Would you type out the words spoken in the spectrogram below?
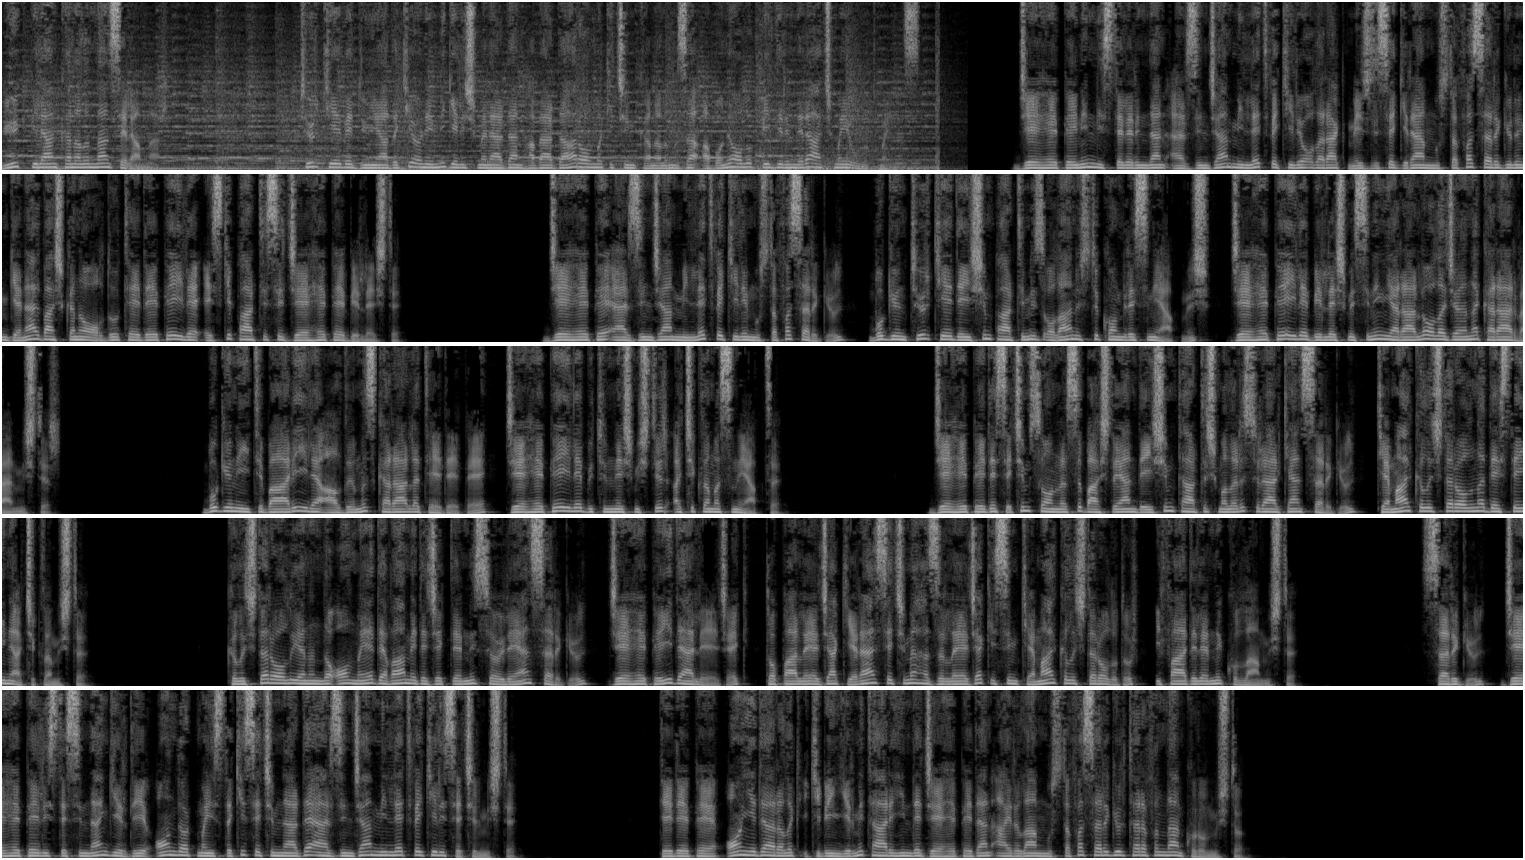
Büyük Plan kanalından selamlar. Türkiye ve dünyadaki önemli gelişmelerden haberdar olmak için kanalımıza abone olup bildirimleri açmayı unutmayınız. CHP'nin listelerinden Erzincan milletvekili olarak meclise giren Mustafa Sarıgül'ün genel başkanı olduğu TDP ile eski partisi CHP birleşti. CHP Erzincan Milletvekili Mustafa Sarıgül, bugün Türkiye Değişim Partimiz olağanüstü kongresini yapmış, CHP ile birleşmesinin yararlı olacağına karar vermiştir. Bugün itibariyle aldığımız kararla TDP, CHP ile bütünleşmiştir açıklamasını yaptı. CHP'de seçim sonrası başlayan değişim tartışmaları sürerken Sarıgül, Kemal Kılıçdaroğlu'na desteğini açıklamıştı. Kılıçdaroğlu yanında olmaya devam edeceklerini söyleyen Sarıgül, CHP'yi derleyecek, toparlayacak yerel seçime hazırlayacak isim Kemal Kılıçdaroğlu'dur, ifadelerini kullanmıştı. Sarıgül, CHP listesinden girdiği 14 Mayıs'taki seçimlerde Erzincan milletvekili seçilmişti. TDP, 17 Aralık 2020 tarihinde CHP'den ayrılan Mustafa Sarıgül tarafından kurulmuştu.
